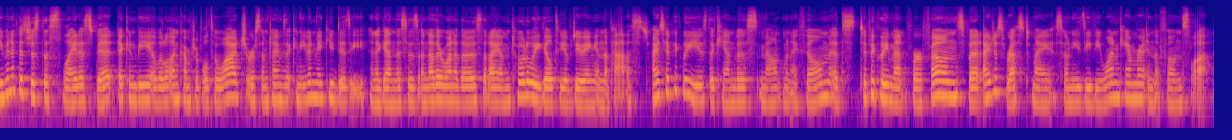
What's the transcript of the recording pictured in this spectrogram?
Even if it's just the slightest bit, it can be a little uncomfortable to watch, or sometimes it can even make you dizzy. And again, this is another one of those that I am totally guilty of doing in the past. I typically use the canvas mount when I film. It's typically meant for phones, but I just rest my Sony ZV-1 camera in the phone slot.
